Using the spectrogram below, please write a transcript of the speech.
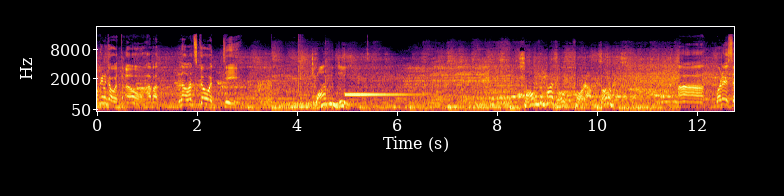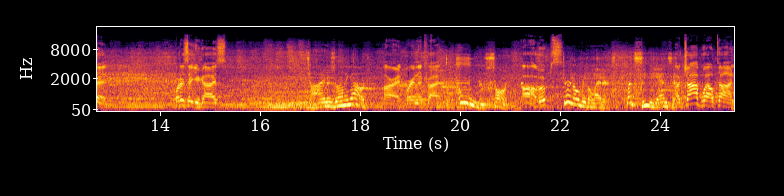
We're gonna go with O. How about? No, let's go with D. 1D. Solve the puzzle for a bonus. Uh, what is it? What is it, you guys? Time is running out. All right, we're gonna try it. Ooh, sorry. Oh, oops. Turn over the letters. Let's see the answer. A job well done.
